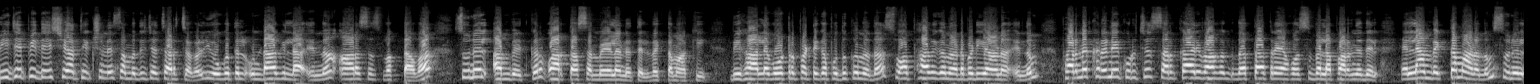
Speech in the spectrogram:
ബി ജെ പി ദേശീയ അധ്യക്ഷനെ സംബന്ധിച്ച ചർച്ചകൾ യോഗത്തിൽ ഉണ്ടാകില്ല എന്ന് ആർ എസ് എസ് വക്താവ് സുനിൽ അംബേദ്കർ വാർത്താ സമ്മേളനത്തിൽ വ്യക്തമാക്കി. ബീഹാറിലെ വോട്ടർ പട്ടിക പുതുക്കുന്നത് സ്വാഭാവിക നടപടിയാണ് എന്നും ഭരണഘടനയെക്കുറിച്ച് സർക്കാർ വാഹക് ദത്താത്രേയ ഹൊസബല പറഞ്ഞതിൽ എല്ലാം വ്യക്തമാണെന്നും സുനിൽ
